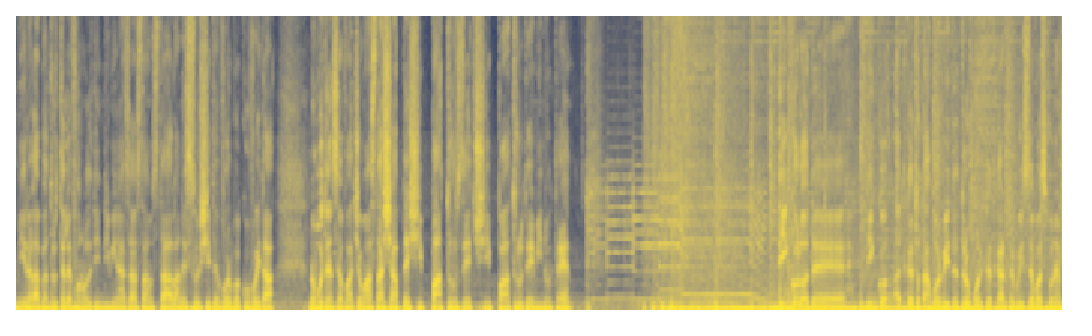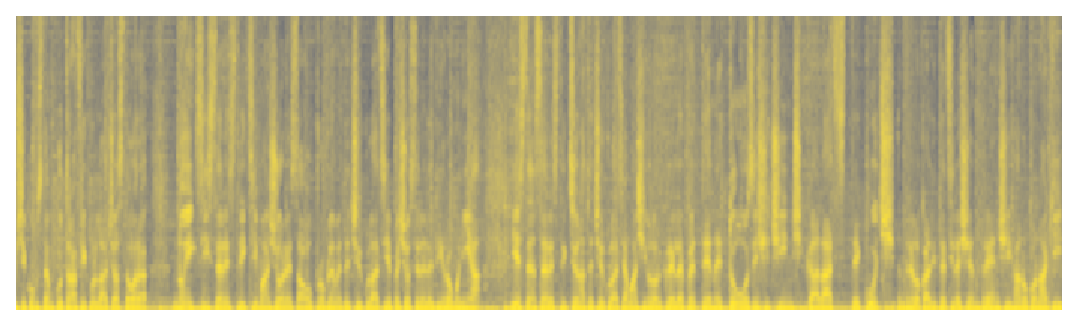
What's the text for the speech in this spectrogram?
Mirela, pentru telefonul din dimineața asta. Am stat la nesfârșit de vorbă cu voi, dar nu putem să facem asta. 7 și 44 de minute. Dincolo de... Dincolo, că tot am vorbit de drumuri, cred că ar trebui să vă spunem și cum stăm cu traficul la această oră. Nu există restricții majore sau probleme de circulație pe șoselele din România. Este însă restricționată circulația mașinilor grele pe DN25 Galați-Tecuci, între localitățile Șendren și Hanu Conachi,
